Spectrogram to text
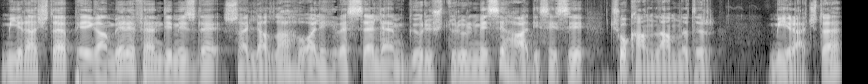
Miraç'ta Peygamber Efendimizle sallallahu aleyhi ve sellem görüştürülmesi hadisesi çok anlamlıdır. Miraç'ta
